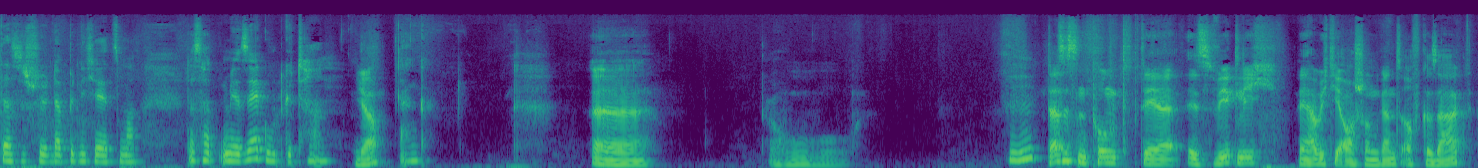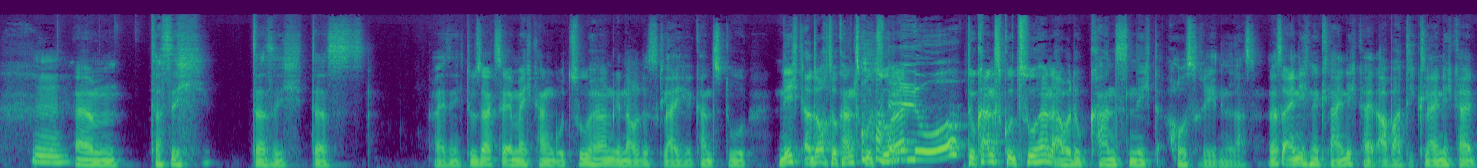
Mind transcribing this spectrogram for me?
Das ist schön, da bin ich ja jetzt mal. Das hat mir sehr gut getan. Ja. Danke. Äh, oh. Mhm. Das ist ein Punkt, der ist wirklich, den habe ich dir auch schon ganz oft gesagt, mhm. ähm, dass ich, dass ich das, weiß nicht, du sagst ja immer, ich kann gut zuhören, genau das gleiche kannst du nicht. Ah doch, du kannst gut zuhören. Hallo? Du kannst gut zuhören, aber du kannst nicht ausreden lassen. Das ist eigentlich eine Kleinigkeit, aber die Kleinigkeit.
